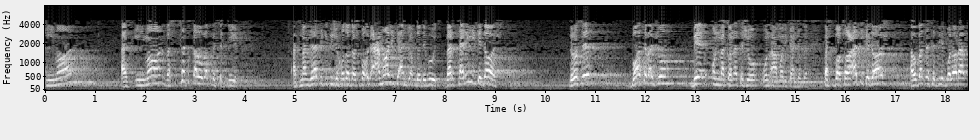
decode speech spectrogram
ایمان از ایمان و صدق ابوبکر صدیق. از منزلتی که پیش خدا داشت با اون اعمالی که انجام داده بود برتری که داشت. درسته؟ با توجه به اون مکانتش و اون اعمالی که انجام داد پس با طاعتی که داشت ابوبکر صدیق بالا رفت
